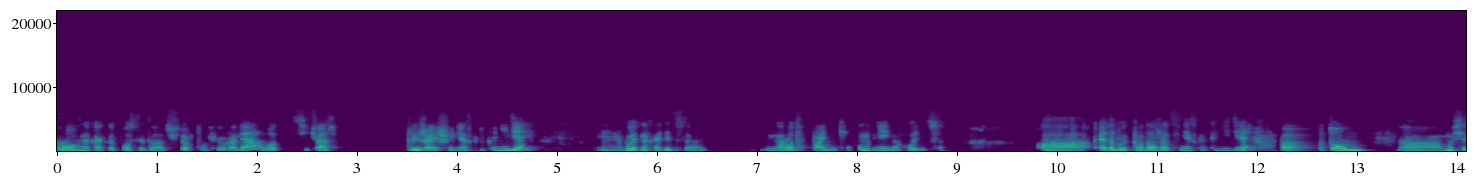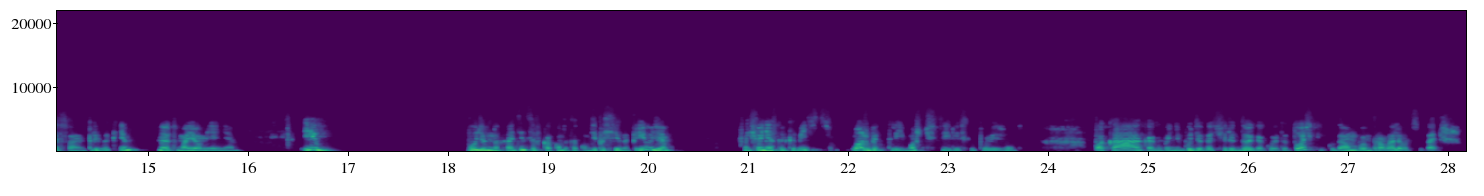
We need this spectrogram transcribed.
ровно как и после 24 февраля, вот сейчас, в ближайшие несколько недель, будет находиться народ в панике, он в ней находится. А, это будет продолжаться несколько недель, потом а, мы все с вами привыкнем, ну, это мое мнение, и будем находиться в каком-то таком депрессивном периоде еще несколько месяцев. Может быть, три, может, четыре, если повезет. Пока как бы не будет очередной какой-то точки, куда мы будем проваливаться дальше.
